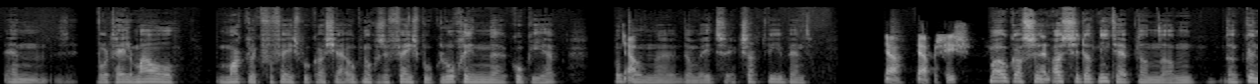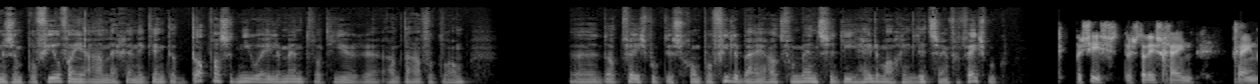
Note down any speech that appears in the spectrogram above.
En het wordt helemaal makkelijk voor Facebook als jij ook nog eens een Facebook login uh, cookie hebt. Want ja. dan, uh, dan weten ze exact wie je bent. Ja, ja precies. Maar ook als, ze, als je dat niet hebt, dan, dan, dan kunnen ze een profiel van je aanleggen. En ik denk dat dat was het nieuwe element wat hier uh, aan tafel kwam. Uh, dat Facebook dus gewoon profielen bijhoudt van mensen die helemaal geen lid zijn van Facebook. Precies, dus er is geen, geen,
